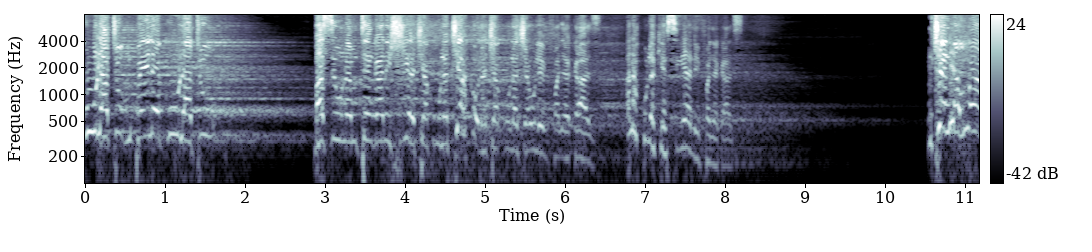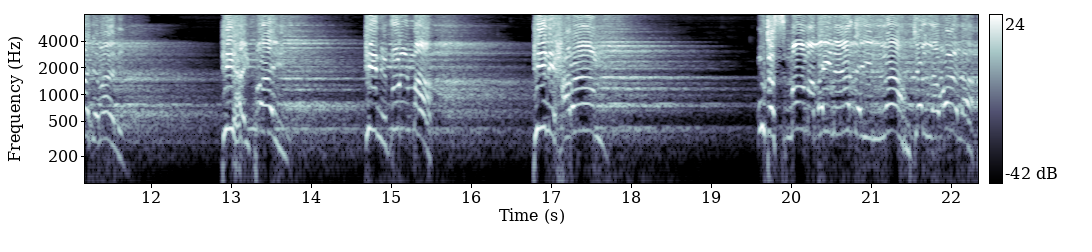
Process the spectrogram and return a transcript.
Kula tu mpe ile kula tu. Basi unamtenganishia chakula chako na chakula cha ule mfanyakazi anakula kiasi gani mfanyakazi mcheni Allah jamani hii haifai. Hii ni dhulma. Hii ni haram. Utasimama baina yaday Allah jalla wala.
